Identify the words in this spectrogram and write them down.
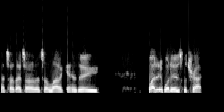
That's a that's a that's a lot of ca- the what what is the truck?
